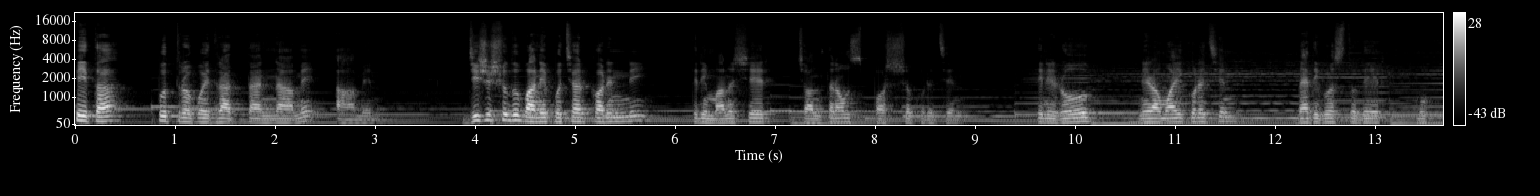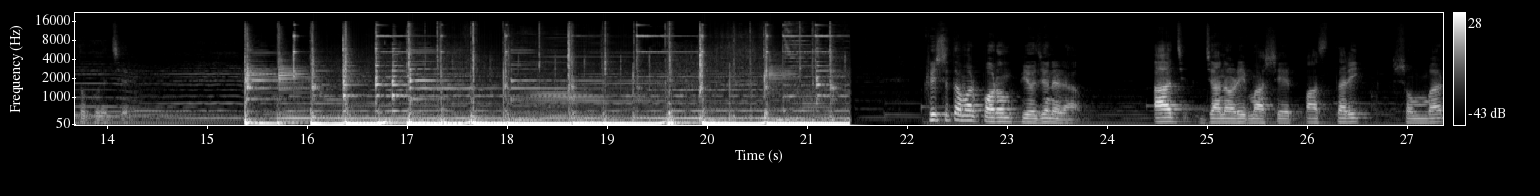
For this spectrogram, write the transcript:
পিতা, পুত্র পবিত্রাত্মার নামে, আমেন। যিশু শুধু বাণী প্রচার করেননি, তিনি মানুষের যন্ত্রণাও স্পর্শ করেছেন। তিনি রোগ নিরাময় করেছেন, ব্যাধিগ্রস্তদের মুক্ত করেছেন। খ্রিস্ট আমার পরম প্রিয়জনেরা, আজ জানুয়ারি মাসের পাঁচ তারিখ সোমবার,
